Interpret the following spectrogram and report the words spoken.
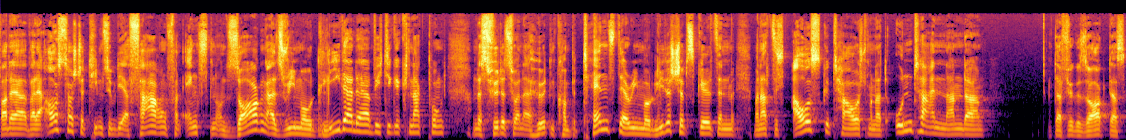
war der, war der Austausch der Teams über die Erfahrung von Ängsten und Sorgen als Remote Leader der wichtige Knackpunkt. Und das führte zu einer erhöhten Kompetenz der Remote Leadership Skills, denn man hat sich ausgetauscht, man hat untereinander dafür gesorgt, dass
